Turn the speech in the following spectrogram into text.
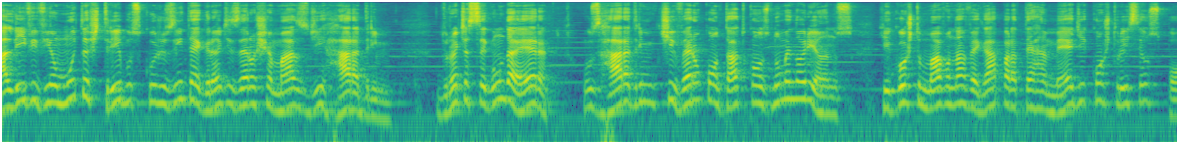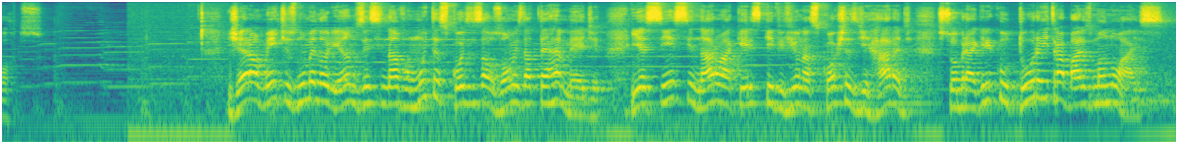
Ali viviam muitas tribos cujos integrantes eram chamados de Haradrim. Durante a Segunda Era, os Haradrim tiveram contato com os Númenóreanos, que costumavam navegar para a Terra-média e construir seus portos. Geralmente, os Númenóreanos ensinavam muitas coisas aos homens da Terra-média, e assim ensinaram àqueles que viviam nas costas de Harad sobre agricultura e trabalhos manuais.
